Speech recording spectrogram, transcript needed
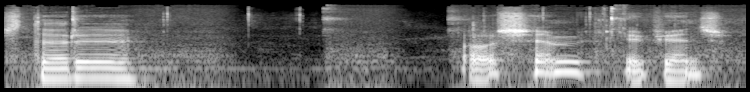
Cztery, osiem i pięć.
